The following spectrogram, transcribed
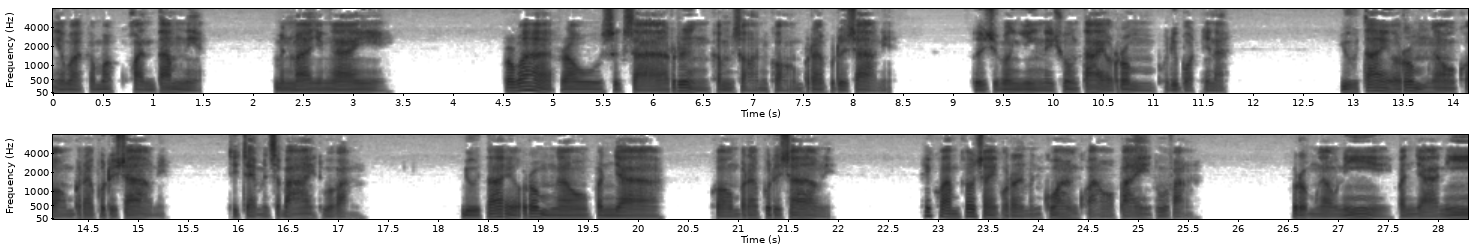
ไงว่าคำว่าควอนตัมเนี่ย มันมายังไง เพราะว่าเราศึกษาเรื่องคำสอนของพระพุทธเจ้าเนี่ยโดยเฉพาะยิ่งในช่วงใต้ร่มพุทธิบทเนี่ยนะ อยู่ใต้ร่มเงาของพระพุทธเจ้าเนี่ยจิตใจมันสบายทุกฝัง อยู่ใต้ร่มเงาปัญญาของพระพุทธเจ้าเนี่ยให้ความเข้าใจของเรา มันกว้างขวางออกไปทุกฝัง ร่มเงานี้ปัญญานี้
